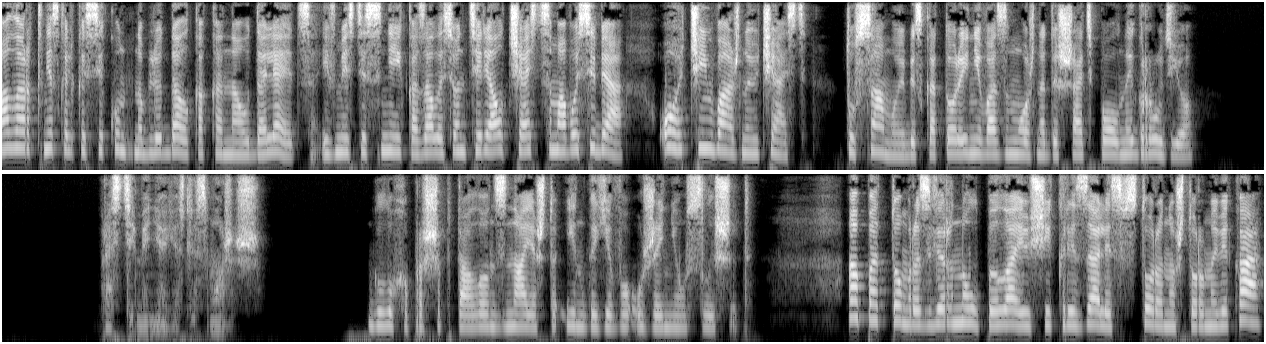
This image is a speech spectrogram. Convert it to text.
Аларт несколько секунд наблюдал, как она удаляется, и вместе с ней, казалось, он терял часть самого себя, очень важную часть, ту самую, без которой невозможно дышать полной грудью — Прости меня, если сможешь. Глухо прошептал он, зная, что Инга его уже не услышит. А потом развернул пылающий кризалис в сторону штурмовика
